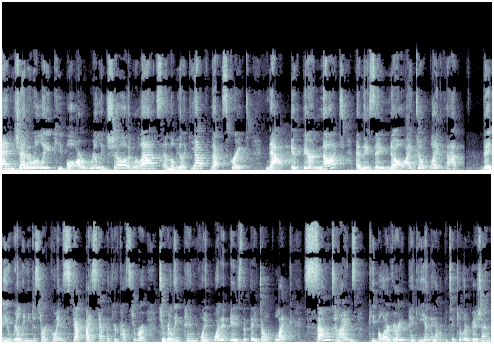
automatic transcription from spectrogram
And generally people are really chill and relaxed and they'll be like, yep, that's great. Now, if they're not and they say, no, I don't like that, then you really need to start going step by step with your customer to really pinpoint what it is that they don't like. Sometimes people are very picky and they have a particular vision,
